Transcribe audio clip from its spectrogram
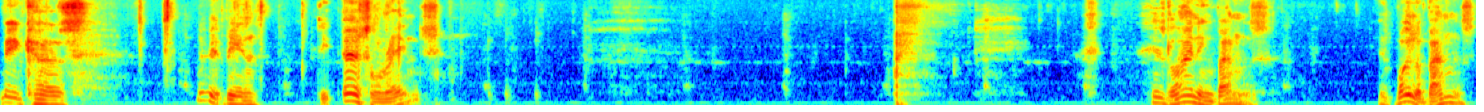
Because with it being the Ertl range, his lining bands, his boiler bands,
